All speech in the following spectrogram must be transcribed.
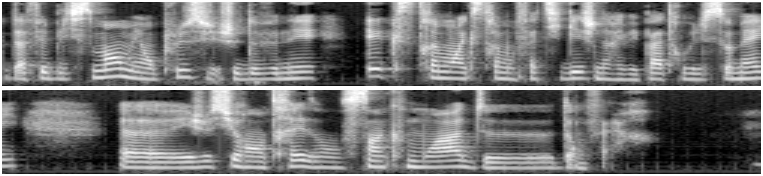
d'affaiblissement, mais en plus, je devenais extrêmement, extrêmement fatiguée. Je n'arrivais pas à trouver le sommeil. Euh, et je suis rentrée dans cinq mois de d'enfer. Mmh.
